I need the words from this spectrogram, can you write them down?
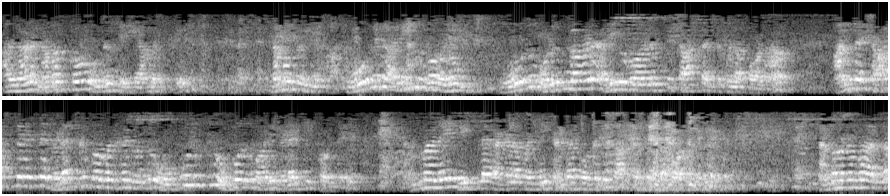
அதனால நமக்கும் ஒன்றும் தெரியாம இருக்கு. நமக்கு ஒரு அறிவு ஒரு ஒழுங்கான அறிவு சாஸ்திரத்துக்குள்ள போனா அந்த சாஸ்திரத்தை விளக்குபவர்கள் வந்து ஒவ்வொருக்கும் ஒவ்வொரு மாதிரி விளக்கி கொண்டு நம்மளே வீட்டுல ரகலை பண்ணி கண்ட போட்டு சாஸ்திரத்துக்குள்ள போறது சந்தோஷமா இருந்தா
